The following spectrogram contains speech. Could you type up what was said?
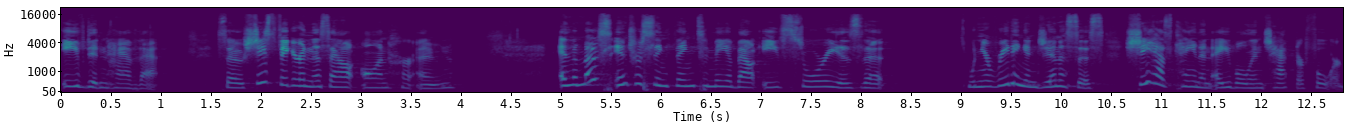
Eve didn't have that. So she's figuring this out on her own. And the most interesting thing to me about Eve's story is that when you're reading in Genesis, she has Cain and Abel in chapter 4.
